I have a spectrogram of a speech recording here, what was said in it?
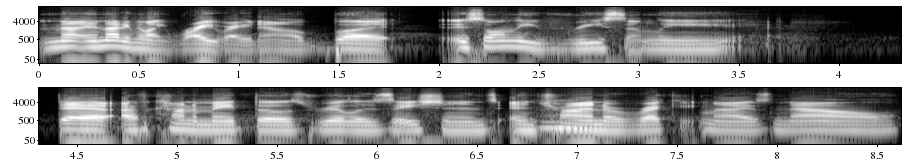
not. Not even like right right now, but it's only recently that I've kind of made those realizations and mm-hmm. trying to recognize now,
